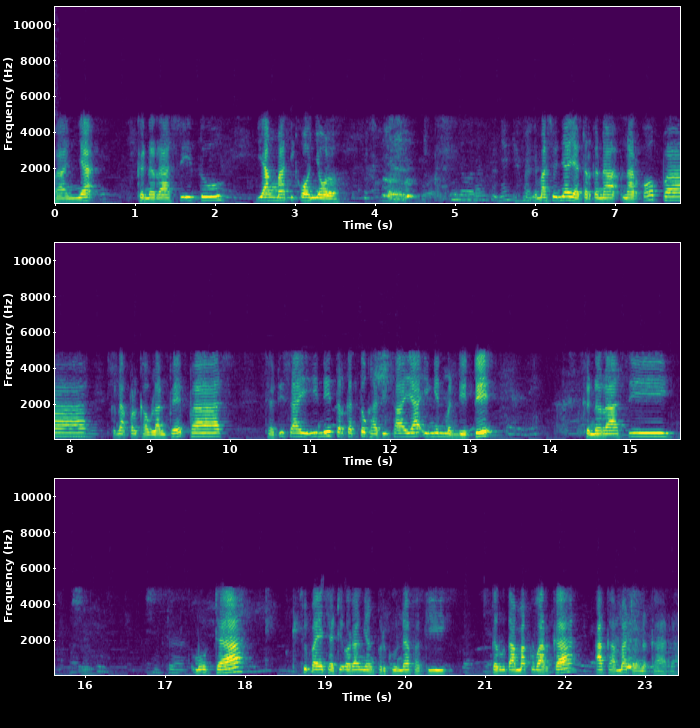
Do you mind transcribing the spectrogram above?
Banyak generasi itu yang mati konyol Ya, maksudnya ya terkena narkoba, kena pergaulan bebas. Jadi saya ini terketuk hati saya ingin mendidik generasi muda, muda supaya jadi orang yang berguna bagi terutama keluarga, agama dan negara.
